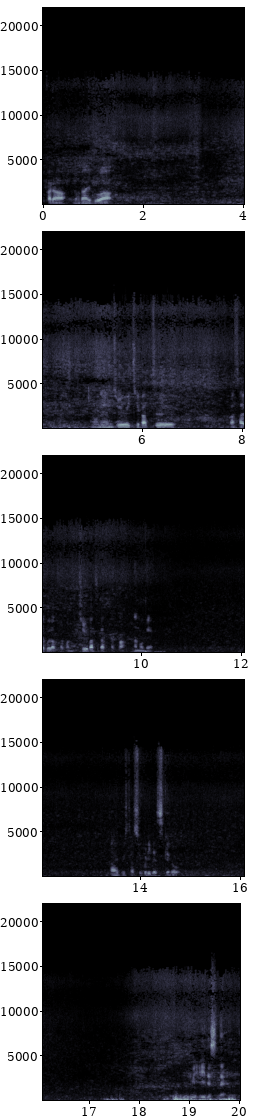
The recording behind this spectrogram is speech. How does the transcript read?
からのライブは、去年11月が最後だったかな ?10 月だったかなので、だいぶ久しぶりですけど、海いいですね。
